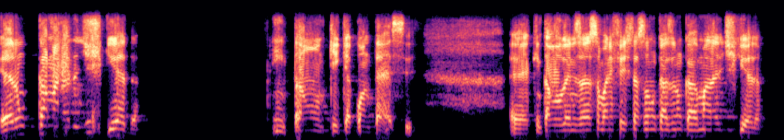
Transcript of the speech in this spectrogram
era um camarada de esquerda. Então, o que, que acontece? É, quem estava organizando essa manifestação, no caso, era um camarada de esquerda.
